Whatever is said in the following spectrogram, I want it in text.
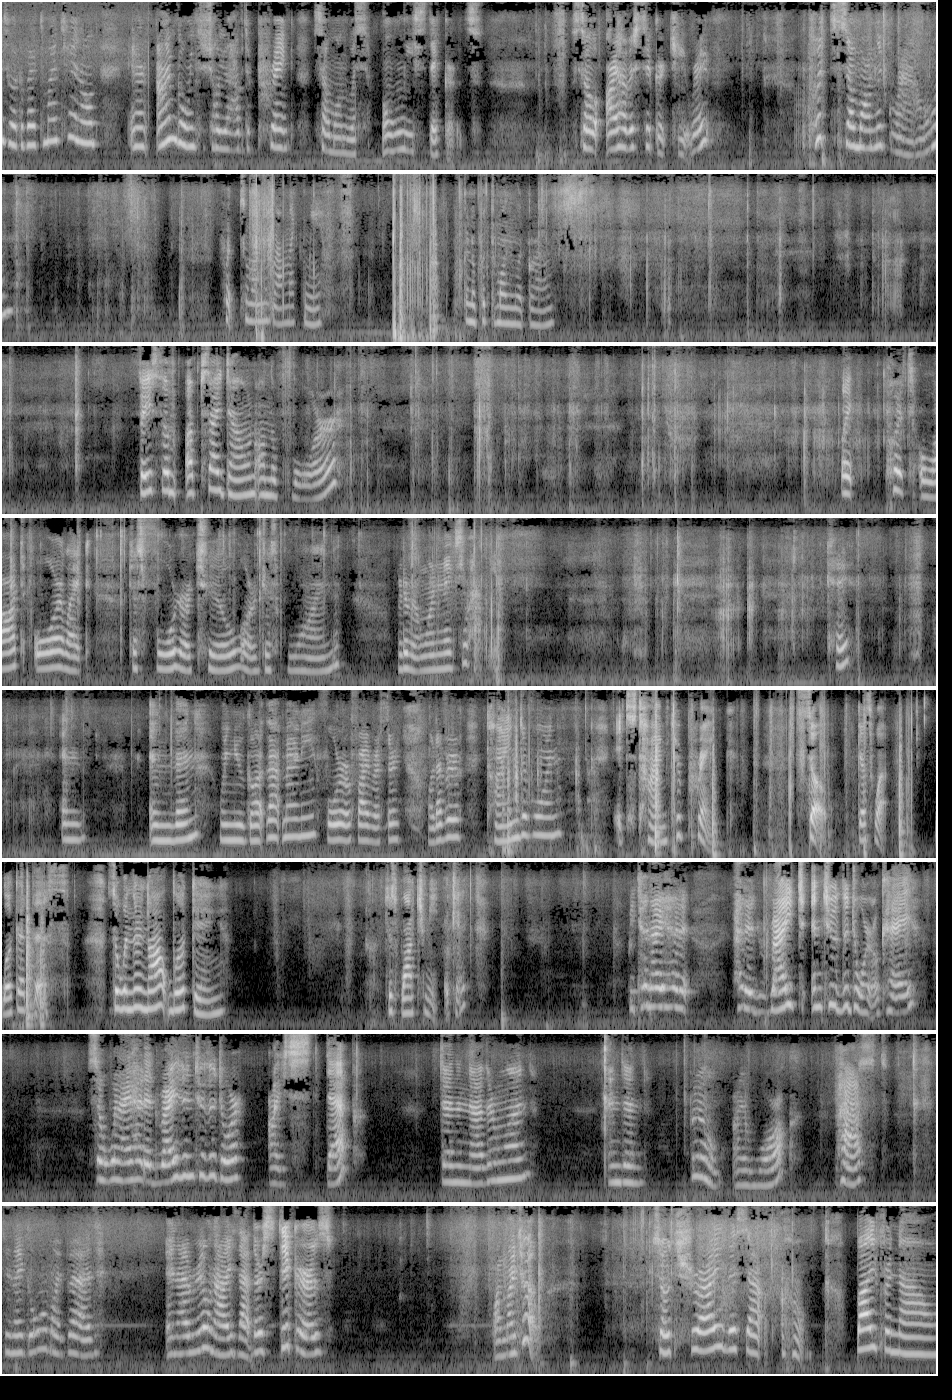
guys, welcome back to my channel and I'm going to show you how to prank someone with only stickers. So I have a sticker sheet, right? Put some on the ground. Put some on the ground like me. I'm gonna put them on the ground. Face them upside down on the floor. Like, put a lot or like just four or two or just one. Whatever one makes you happy. Okay. And and then when you got that many, four or five or three, whatever kind of one, it's time to prank. So, guess what? Look at this. So when they're not looking, just watch me, okay? Pretend I had it headed right into the door, okay? So when I headed right into the door, I step, then another one, and then boom, I walk past, then I go on my bed, and I realize that there's stickers on my toe. So try this out at home. Bye for now.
